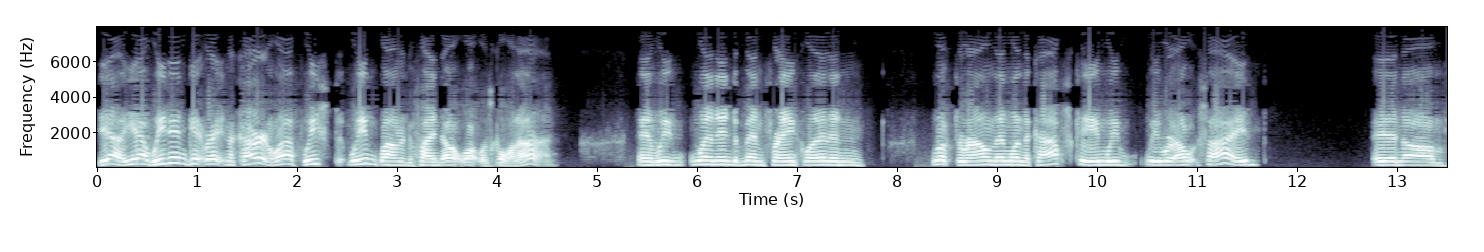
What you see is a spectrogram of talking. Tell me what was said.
Yeah, yeah, we didn't get right in the car and left. We st- we wanted to find out what was going on, and we went into Ben Franklin and looked around. Then when the cops came, we we were outside, and um,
